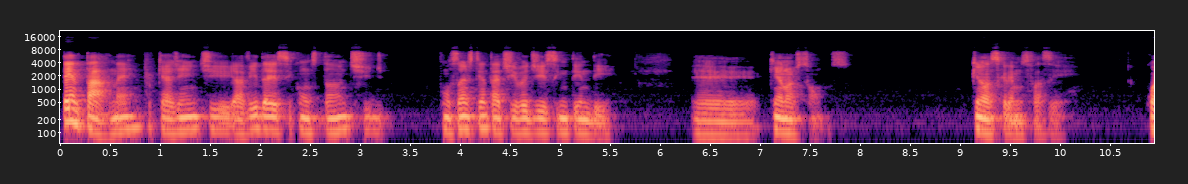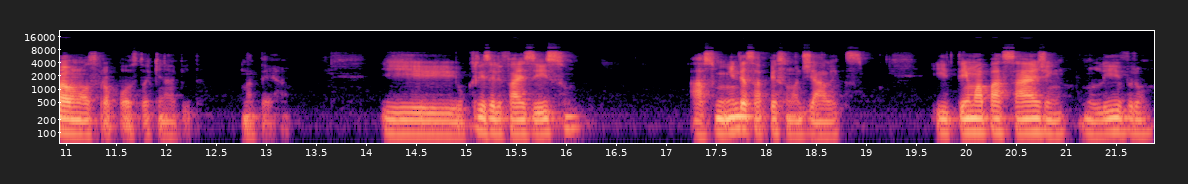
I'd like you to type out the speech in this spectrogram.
tentar, né? Porque a gente, a vida é esse constante, constante tentativa de se entender é, quem nós somos, o que nós queremos fazer, qual é o nosso propósito aqui na vida, na Terra. E o Chris ele faz isso, assumindo essa persona de Alex. E tem uma passagem no livro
